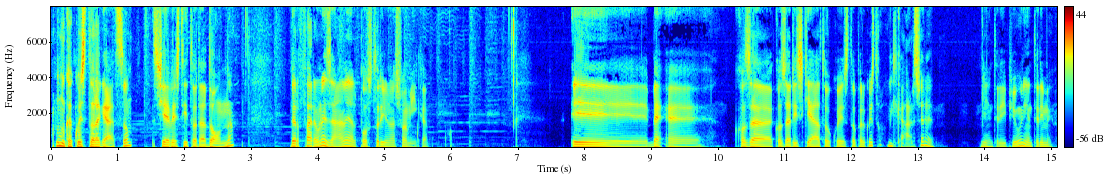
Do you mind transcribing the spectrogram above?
comunque questo ragazzo si è vestito da donna per fare un esame al posto di una sua amica. E beh, eh, cosa, cosa ha rischiato questo? Per questo il carcere, niente di più, niente di meno.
